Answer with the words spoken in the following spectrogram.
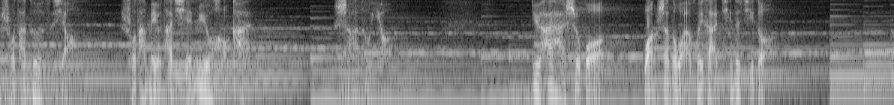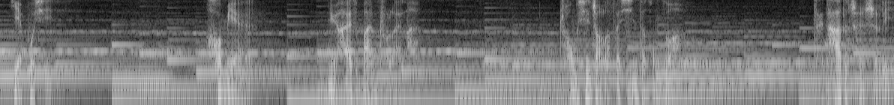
说她个子小。说他没有他前女友好看，啥都有。女孩还试过网上的挽回感情的机构，也不行。后面女孩子搬出来了，重新找了份新的工作，在她的城市里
